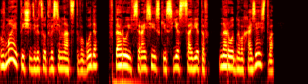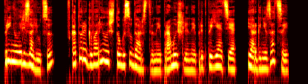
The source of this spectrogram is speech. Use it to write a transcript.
В мае 1918 года Второй Всероссийский съезд Советов народного хозяйства принял резолюцию, в которой говорилось, что государственные промышленные предприятия и организации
